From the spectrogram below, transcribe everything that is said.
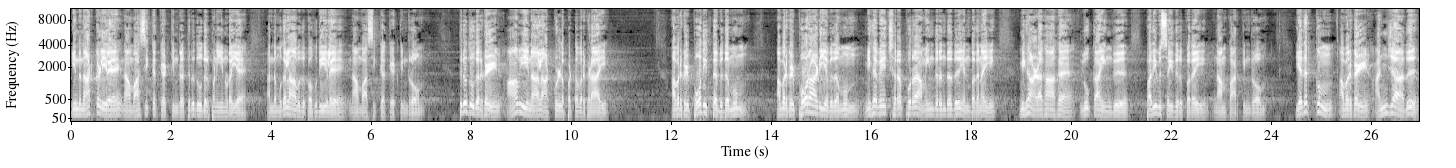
இந்த நாட்களிலே நாம் வாசிக்க கேட்கின்ற திருதூதர் பணியினுடைய அந்த முதலாவது பகுதியிலே நாம் வாசிக்க கேட்கின்றோம். திருதூதர்கள் ஆவியினால் ஆட்கொள்ளப்பட்டவர்களாய் அவர்கள் போதித்த விதமும் அவர்கள் போராடிய விதமும் மிகவே சிறப்புற அமைந்திருந்தது என்பதனை மிக அழகாக லூக்கா இங்கு பதிவு செய்திருப்பதை நாம் பார்க்கின்றோம். எதற்கும் அவர்கள் அஞ்சாது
